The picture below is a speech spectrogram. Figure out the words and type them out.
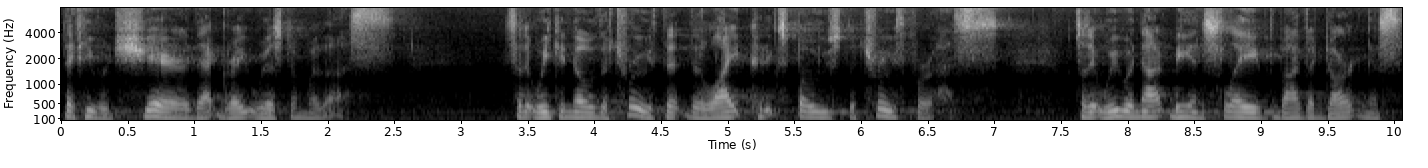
that He would share that great wisdom with us so that we can know the truth, that the light could expose the truth for us, so that we would not be enslaved by the darkness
